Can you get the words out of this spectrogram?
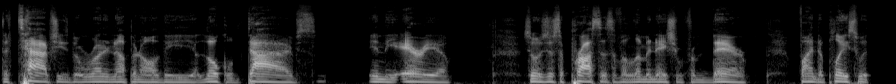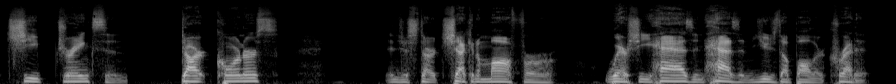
the tap she's been running up in all the uh, local dives in the area. So it's just a process of elimination from there. Find a place with cheap drinks and dark corners and just start checking them off for where she has and hasn't used up all her credit.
